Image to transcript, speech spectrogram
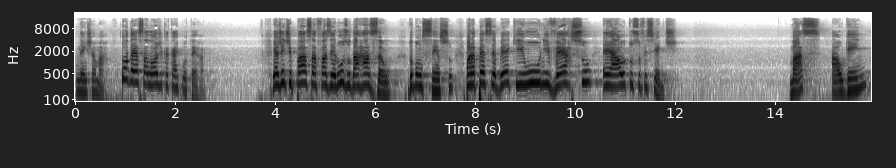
nem chamar. Toda essa lógica cai por terra. E a gente passa a fazer uso da razão, do bom senso, para perceber que o universo é autossuficiente. Mas alguém,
